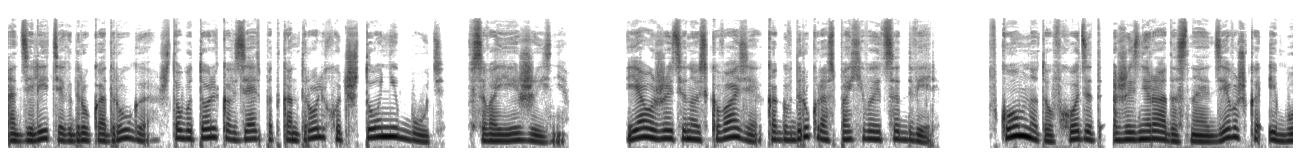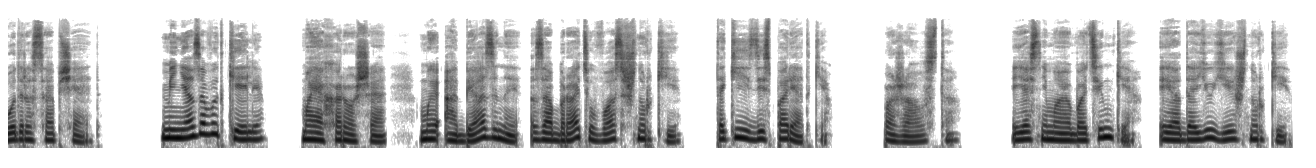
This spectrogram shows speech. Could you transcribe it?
отделить их друг от друга, чтобы только взять под контроль хоть что-нибудь в своей жизни. Я уже тянусь к вазе, как вдруг распахивается дверь. В комнату входит жизнерадостная девушка и бодро сообщает. «Меня зовут Келли. Моя хорошая, мы обязаны забрать у вас шнурки. Такие здесь порядки». «Пожалуйста». Я снимаю ботинки и отдаю ей шнурки.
